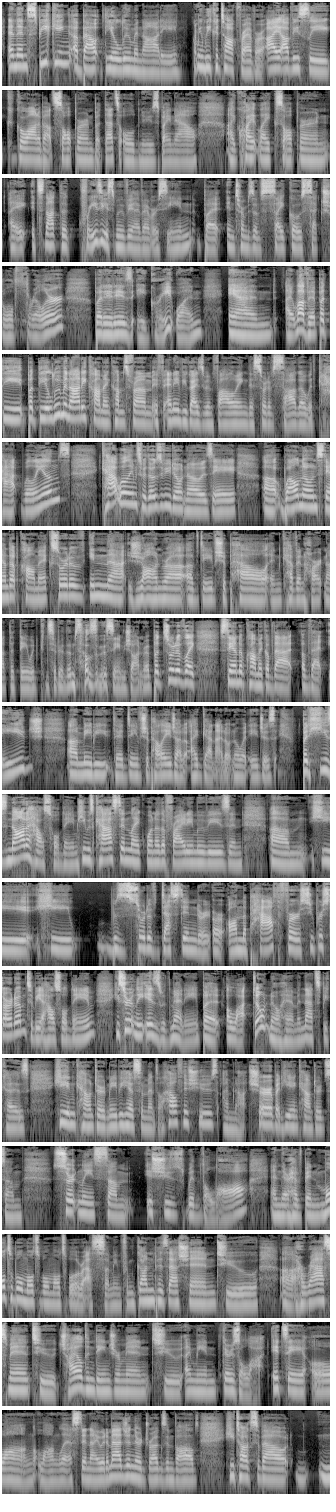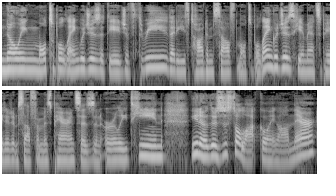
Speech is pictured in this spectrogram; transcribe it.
And then speaking about the Illuminati, I mean, we could talk forever. I obviously could go on about Saltburn, but that's old news by now. I quite like Saltburn. I, it's not the craziest movie I've ever seen, but in terms of psychosexual thriller, but it is a great one. And I love it. But the, but the Illuminati comment comes from, if any of you guys have been following this sort of saga with Katt Williams. Katt Williams, for those of you don't know, is a uh, well known stand up comic, sort of in that genre of Dave Chappelle and Kevin Hart. Not that they would consider themselves in the same genre, but sort of like stand up comic of that of that age, um, maybe the Dave Chappelle age. I again, I don't know what age is, but he's not a household name. He was cast in like one of the Friday movies, and um, he he was sort of destined or, or, on the path for superstardom to be a household name. He certainly is with many, but a lot don't know him. And that's because he encountered, maybe he has some mental health issues. I'm not sure, but he encountered some, certainly some issues with the law, and there have been multiple, multiple, multiple arrests. I mean, from gun possession to uh, harassment to child endangerment to, I mean, there's a lot. It's a long, long list. And I would imagine there are drugs involved. He talks about knowing multiple languages at the age of three, that he's taught himself multiple languages. He emancipated himself from his parents as an early teen. You know, there's just a lot going on there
